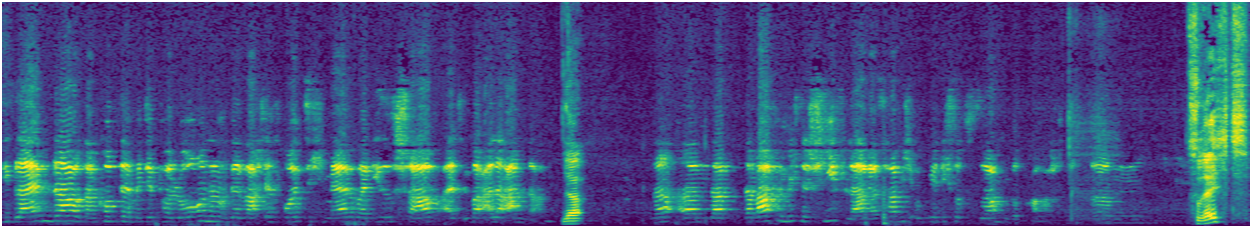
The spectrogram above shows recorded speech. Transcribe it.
die bleiben da und dann kommt er mit dem Verlorenen und er sagt, er freut sich mehr über dieses Schaf als über alle anderen. Ja. Na, ähm, da, da, war für mich eine Schieflage, das habe ich irgendwie nicht so zusammengebracht. Ähm, Zu Recht,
